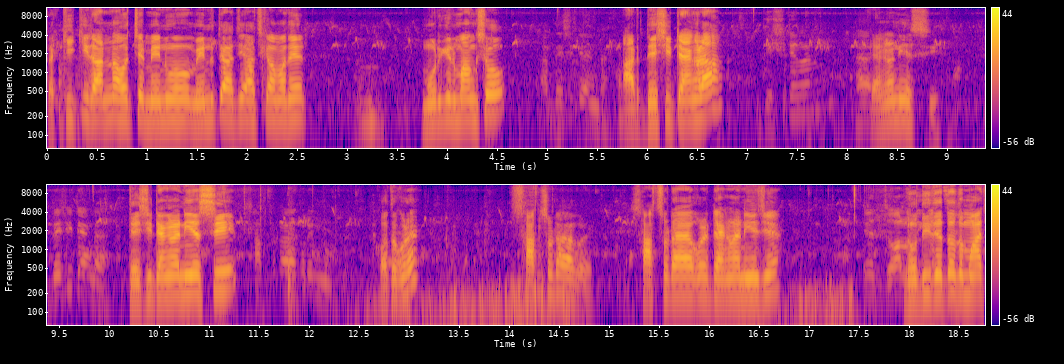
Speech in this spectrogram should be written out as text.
তা কি কি রান্না হচ্ছে? মেনু মেনুতে আছে আজকে আমাদের মুরগির মাংস আর দেশি ট্যাংরা। ট্যাংরা। দেশি ট্যাংরা নিয়ে? এসছি। দেশি ট্যাংরা? নিয়ে এসছি। কত করে? সাতশো টাকা করে। সাতশো টাকা করে ট্যাংরা নিয়েছে। নদীতে তো তো মাছ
